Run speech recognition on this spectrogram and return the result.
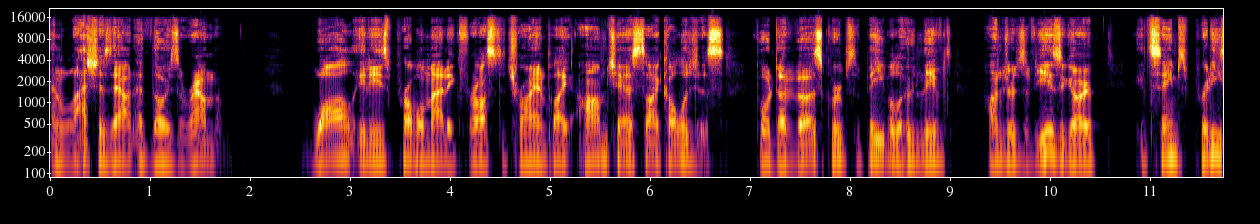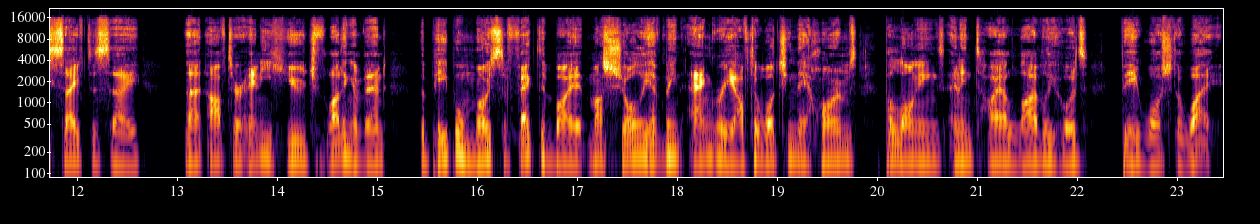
and lashes out at those around them. While it is problematic for us to try and play armchair psychologists for diverse groups of people who lived hundreds of years ago, it seems pretty safe to say that after any huge flooding event, the people most affected by it must surely have been angry after watching their homes, belongings, and entire livelihoods be washed away.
